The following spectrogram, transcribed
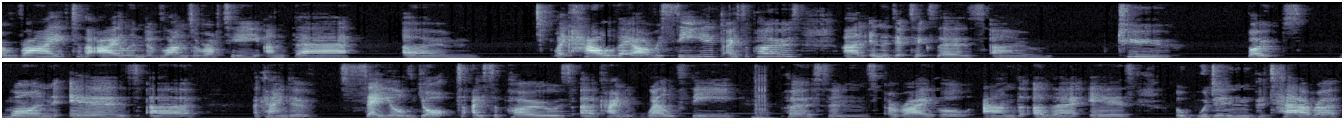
arrive to the island of Lanzarote and their, um, like how they are received, I suppose. And in the diptychs, there's um, two boats. One is a kind of sail yacht, I suppose, a kind of wealthy person's arrival, and the other is a wooden patera.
